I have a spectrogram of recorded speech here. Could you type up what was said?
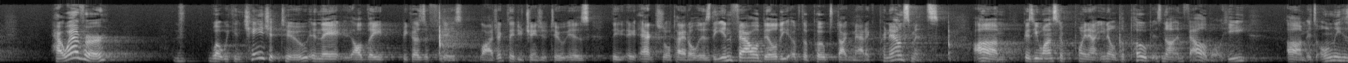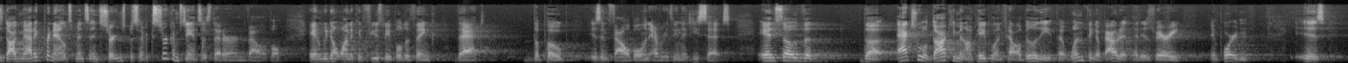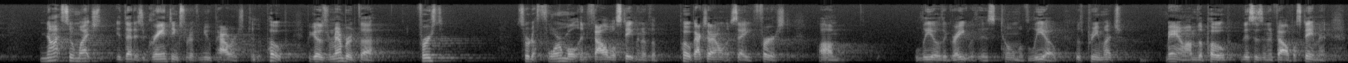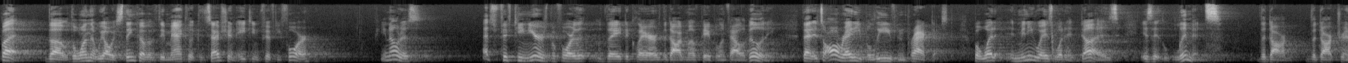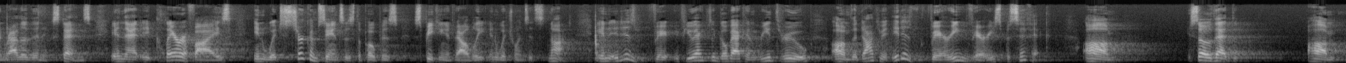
However, what we can change it to, and they, they because of his logic, they do change it to, is the actual title is The Infallibility of the Pope's Dogmatic Pronouncements. Because um, he wants to point out, you know, the Pope is not infallible. He, um, it's only his dogmatic pronouncements in certain specific circumstances that are infallible. And we don't want to confuse people to think that the Pope is infallible in everything that he says. And so the, the actual document on papal infallibility, that one thing about it that is very important is not so much that it's granting sort of new powers to the Pope, because remember, the first sort of formal infallible statement of the Pope, actually, I don't want to say first, um, Leo the Great with his Tome of Leo was pretty much bam, I'm the Pope, this is an infallible statement. But the, the one that we always think of, of the Immaculate Conception, 1854, if you notice, that's 15 years before they declare the dogma of papal infallibility. That it's already believed and practiced. But what, in many ways, what it does is it limits the, dog, the doctrine rather than extends, in that it clarifies in which circumstances the Pope is speaking infallibly, in which ones it's not. And it is very, if you actually go back and read through um, the document, it is very, very specific. Um, so that, um,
